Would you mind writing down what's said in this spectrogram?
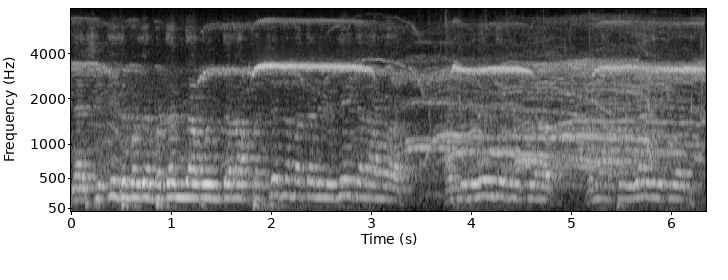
त्या शिटीचं माझं बटन दाबून त्याला प्रचंड मताने विजयी करावं अशी विनंती करतो. आणि आपण या घेतो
